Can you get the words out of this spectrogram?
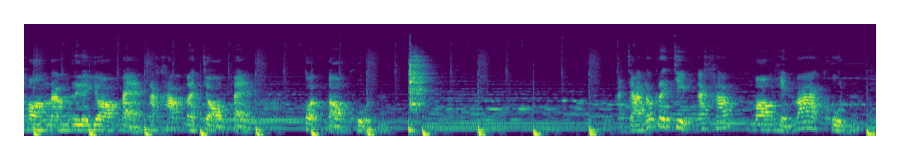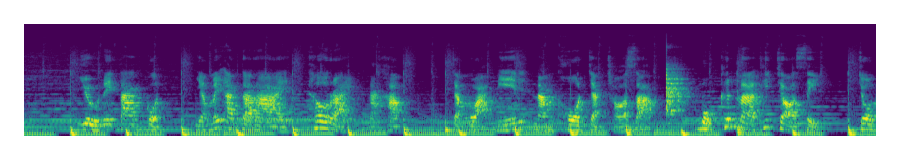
ทองนำเรือยอ8นะครับ มาจอ8กดต่อขุน อาจารย์นกกระจิบนะครับ มองเห็นว่าขุน อยู่ในตากดยังไม่อันตรายเท่าไหร่นะครับ จังหวะนี้นำโคนจากชอสับบุกขึ้นมาที่จอ4โจม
